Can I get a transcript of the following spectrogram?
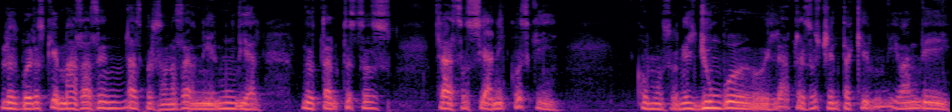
los vuelos que más hacen las personas a nivel mundial, no tanto estos transoceánicos que como son el Jumbo o el A380 que iban de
